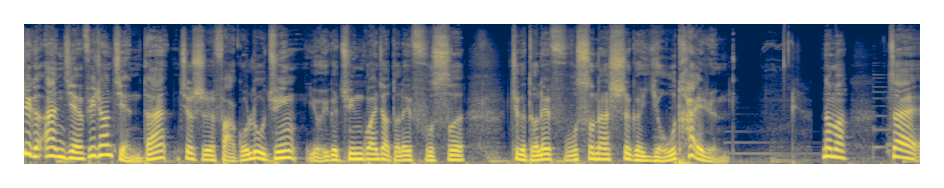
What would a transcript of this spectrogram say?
这个案件非常简单，就是法国陆军有一个军官叫德雷福斯，这个德雷福斯呢是个犹太人。那么在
